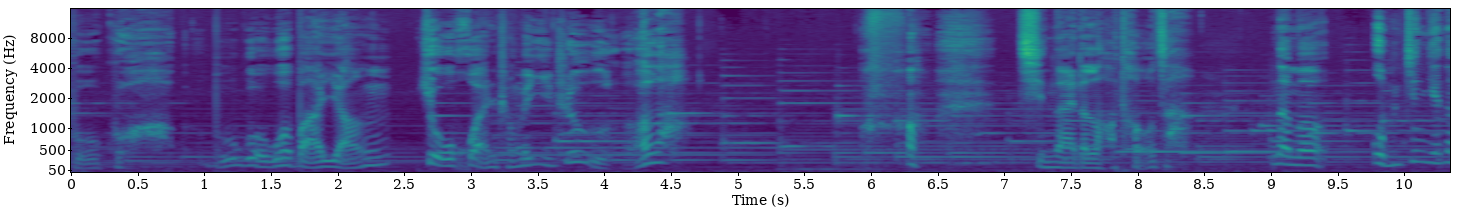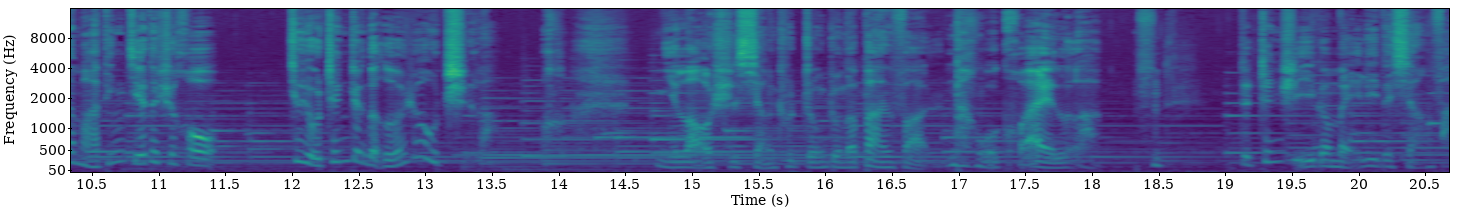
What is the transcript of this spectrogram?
不过，不过我把羊又换成了一只鹅了。亲爱的老头子，那么我们今年的马丁节的时候，就有真正的鹅肉吃了。你老是想出种种的办法让我快乐，这真是一个美丽的想法。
